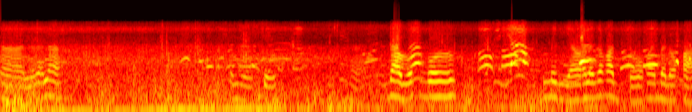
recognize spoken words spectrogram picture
Na, ano na na. Sumuking. Damos kung milya nga nagakadto kay Baloka.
